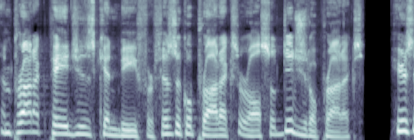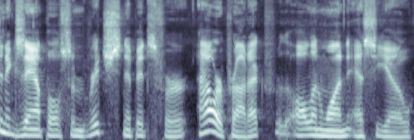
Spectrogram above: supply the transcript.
And product pages can be for physical products or also digital products. Here's an example of some rich snippets for our product for the all in one SEO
